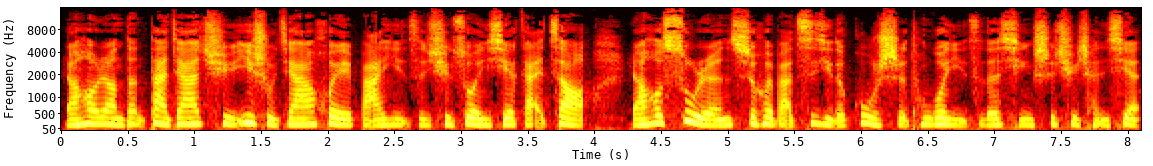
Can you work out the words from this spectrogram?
然后让大大家去，艺术家会把椅子去做一些改造，然后素人是会把自己的故事通过椅子的形式去呈现。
